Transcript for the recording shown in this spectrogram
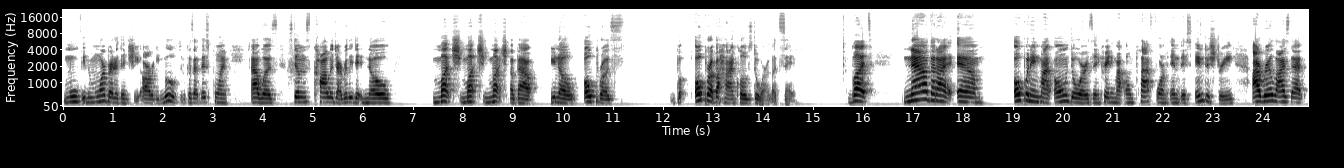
move even more better than she already moved because at this point, I was still in college. I really didn't know much, much, much about, you know, Oprah's, Oprah behind closed door, let's say. But now that I am opening my own doors and creating my own platform in this industry, I realized that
